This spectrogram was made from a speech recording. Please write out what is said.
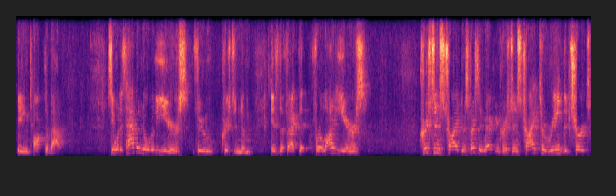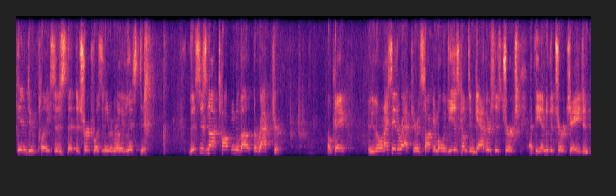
being talked about. See, what has happened over the years through Christendom is the fact that for a lot of years, Christians tried to, especially American Christians, tried to read the church into places that the church wasn't even really listed. This is not talking about the rapture. Okay? You know, when I say the rapture, it's talking about when Jesus comes and gathers his church at the end of the church age. And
